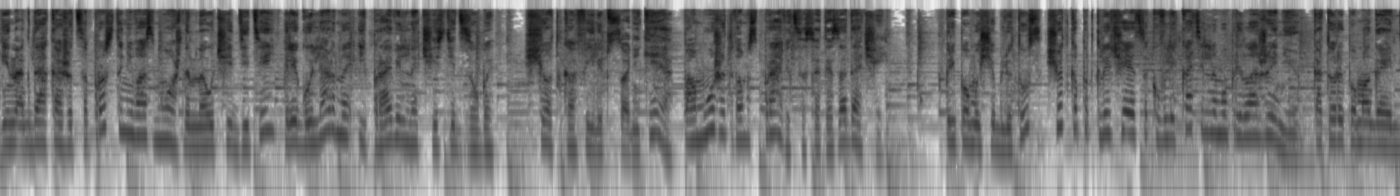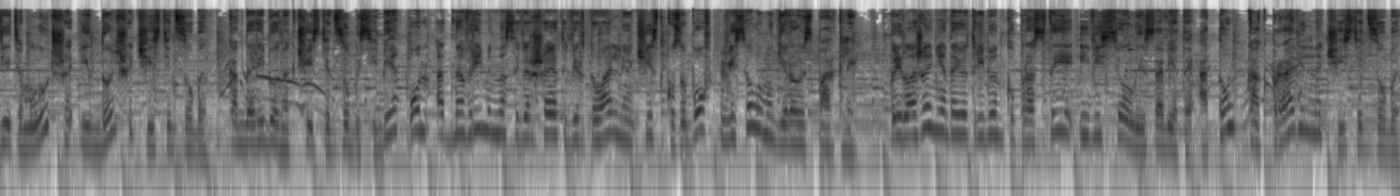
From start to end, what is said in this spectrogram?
Иногда кажется просто невозможным научить детей регулярно и правильно чистить зубы. Щетка Philips Sonicare поможет вам справиться с этой задачей. При помощи Bluetooth щетка подключается к увлекательному приложению, которое помогает детям лучше и дольше чистить зубы. Когда ребенок чистит зубы себе, он одновременно совершает виртуальную чистку зубов веселому герою Спаркли. Приложение дает ребенку простые и веселые советы о том, как правильно чистить зубы.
